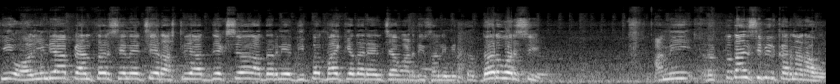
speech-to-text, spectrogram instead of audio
की ऑल इंडिया पॅन्थर सेनेचे राष्ट्रीय अध्यक्ष आदरणीय दीपक भाई केदार यांच्या वाढदिवसानिमित्त दरवर्षी आम्ही रक्तदान शिबिर करणार आहोत.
